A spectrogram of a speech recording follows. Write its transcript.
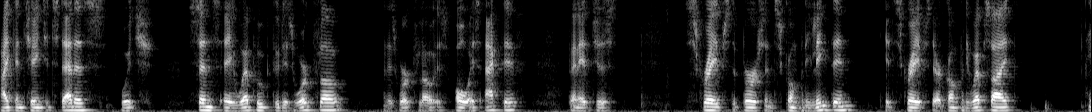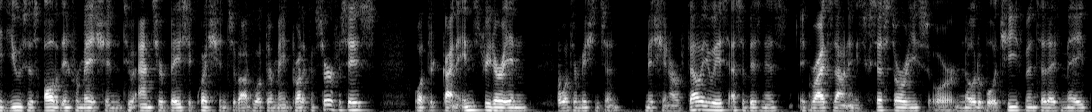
I can change its status, which sends a webhook to this workflow, and this workflow is always active. Then it just scrapes the person's company LinkedIn, it scrapes their company website, it uses all that information to answer basic questions about what their main product and service is, what their kind of industry they're in, what their missions and mission or value is as a business. It writes down any success stories or notable achievements that they've made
